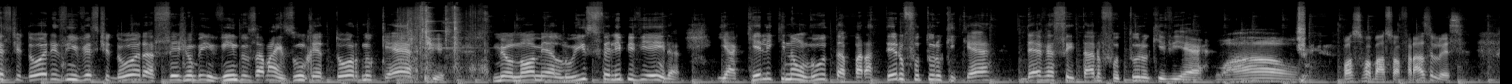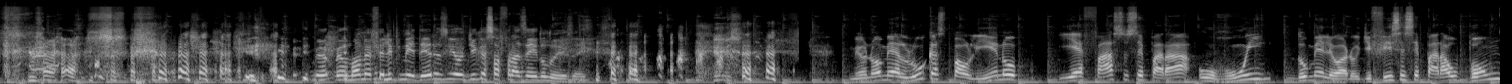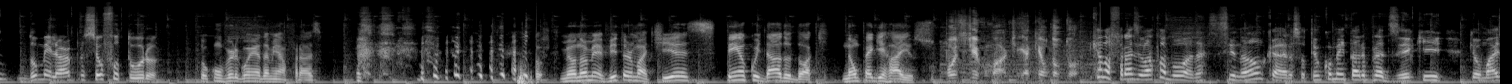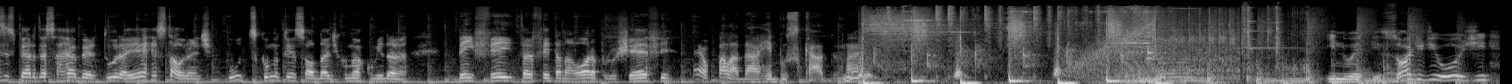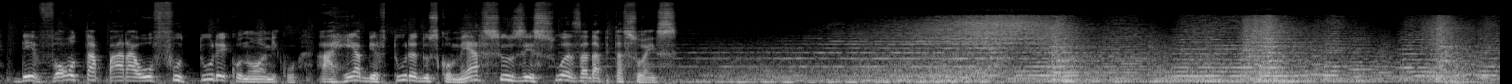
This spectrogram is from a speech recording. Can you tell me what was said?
investidores e investidoras, sejam bem-vindos a mais um Retorno Cast. Meu nome é Luiz Felipe Vieira e aquele que não luta para ter o futuro que quer deve aceitar o futuro que vier. Uau! Posso roubar a sua frase, Luiz? meu, meu, nome é Felipe Medeiros e eu digo essa frase aí do Luiz aí. meu nome é Lucas Paulino e é fácil separar o ruim do melhor. O difícil é separar o bom do melhor para o seu futuro. Tô com vergonha da minha frase. Meu nome é Vitor Matias. Tenha cuidado, Doc. Não pegue raios. Positivo, Martin. Aqui é o doutor. Aquela frase lá tá boa, né? Se não, cara, só tenho um comentário para dizer que o que eu mais espero dessa reabertura aí é restaurante. Putz, como eu tenho saudade de comer uma comida bem feita, feita na hora pro chefe. É o paladar rebuscado, né? E no episódio de hoje, de volta para o futuro econômico, a reabertura dos comércios e suas adaptações.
